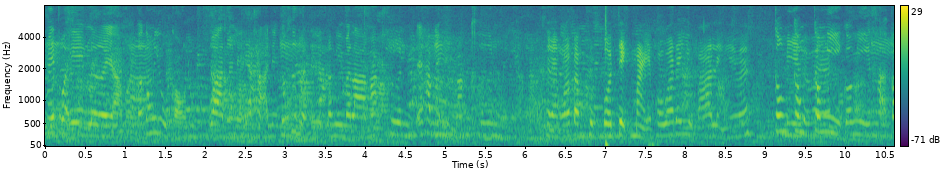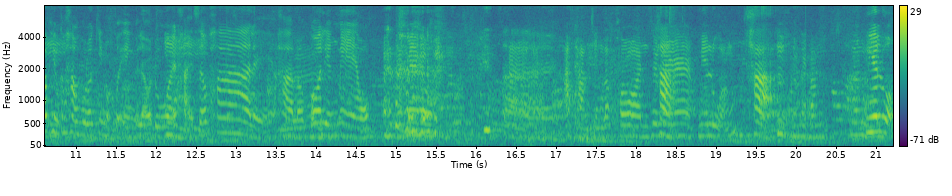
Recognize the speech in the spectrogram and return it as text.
ให้ตัวเองเลยอะมันก็ต้องอยู่กองทุกวันอะไรอย่างเงี้ยค่ะอันนี้ก็คือเหมือนเรามีเวลามากขึ้น ได้ทำอย่างอื่นมากขึ้นอะไรอย่างเงี้ยค่ะ แสดงว่าแบบขุดโปรเจกต์ใหม่เพราะว่าได้อยู่บ้านอะไรอย่างเงี้ยไหมก็ก็ใช่ไหก็มีก็มีค่ะ ก็พิมพ์ก็ทำธุรกิจของตัวเองอยู่แล้วด้วยขายเสื้อผ้าอะไรอย่างเงี้ยค่ะแล้วก็เลี้ยงแมวแมวอ่าอะถามถึงละครใช่ไหมค่ะ เมียหลวงค่ะอืมยังไงบ้างเรื่องนี้เมียหลวง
